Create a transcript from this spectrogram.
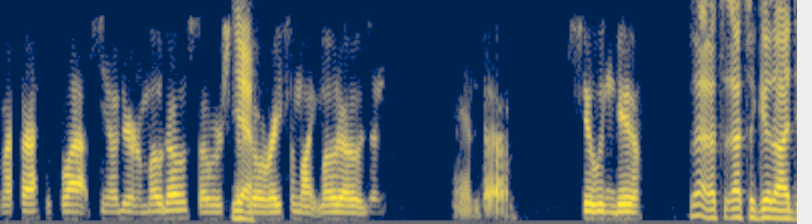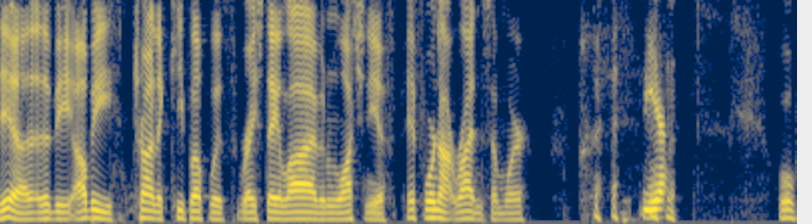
my fastest laps, you know, during a moto, so we're just going to Yeah. go race them like motos and and uh, see what we can do. Yeah, that's that's a good idea. That'd be. I'll be trying to keep up with race day live and watching you if, if we're not riding somewhere. Yeah. Well,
